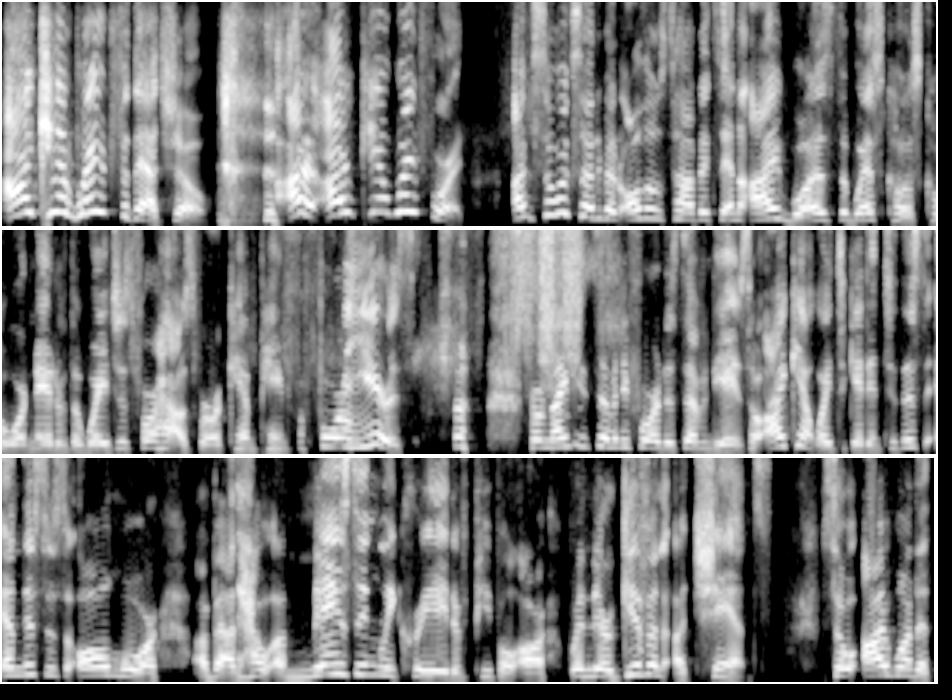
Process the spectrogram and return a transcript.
I can't wait for that show. I, I can't wait for it. I'm so excited about all those topics, and I was the West Coast coordinator of the Wages for a House for a campaign for four years, from 1974 to 78. So I can't wait to get into this. And this is all more about how amazingly creative people are when they're given a chance. So I want to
